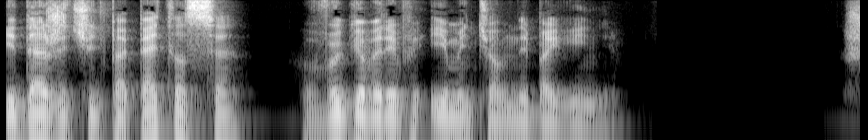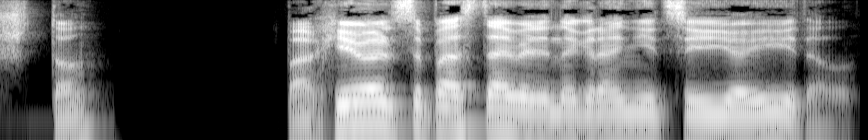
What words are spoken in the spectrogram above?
И даже чуть попятился, выговорив имя темной богини. Что? Похивальцы поставили на границе ее идол.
